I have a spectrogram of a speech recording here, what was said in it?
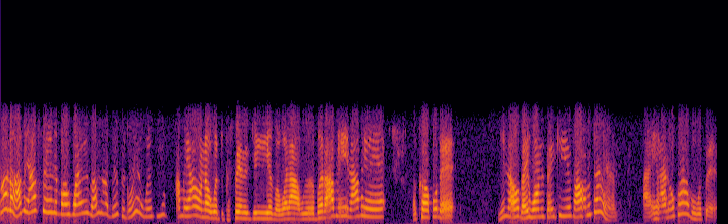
I don't know. I mean, I've seen it both ways. I'm not disagreeing with you. I mean, I don't know what the percentage is or what I would, but I mean, I've had a couple that, you know, they wanted their kids all the time. I ain't had no problem with that.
